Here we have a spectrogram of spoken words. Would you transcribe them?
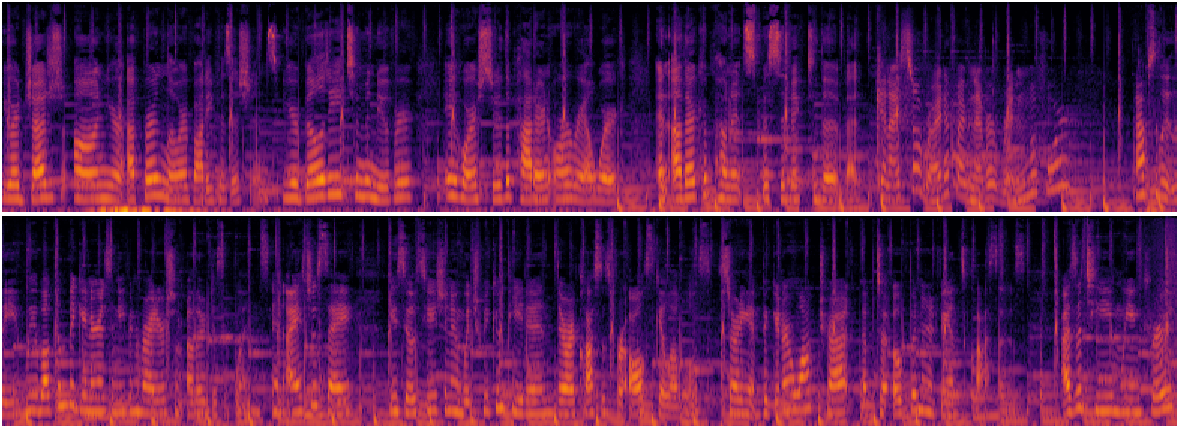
you are judged on your upper and lower body positions, your ability to maneuver a horse through the pattern or rail work, and other components specific to the event. Can I still ride if I've never ridden before? Absolutely. We welcome beginners and even riders from other disciplines. In IHSA, the association in which we compete in, there are classes for all skill levels, starting at beginner walk trot up to open and advanced classes. As a team, we encourage,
